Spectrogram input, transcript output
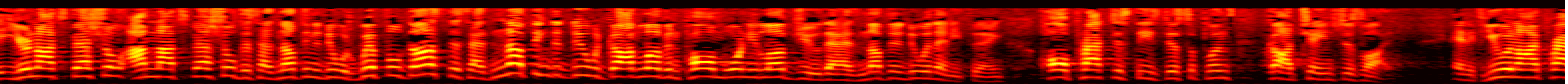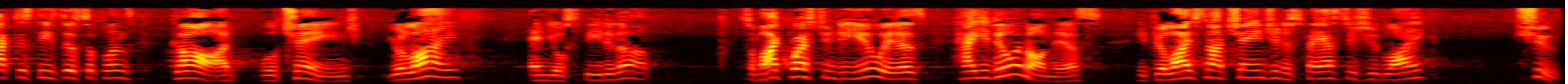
You're not special. I'm not special. This has nothing to do with whiffle dust. This has nothing to do with God loving Paul more than he loved you. That has nothing to do with anything. Paul practiced these disciplines. God changed his life. And if you and I practice these disciplines, God will change your life and you'll speed it up. So my question to you is, how you doing on this? If your life's not changing as fast as you'd like, shoot.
